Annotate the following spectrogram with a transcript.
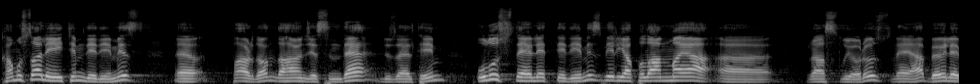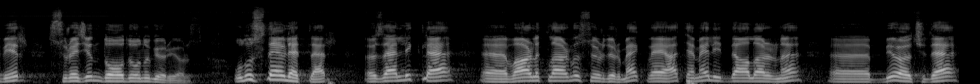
kamusal eğitim dediğimiz, e, pardon daha öncesinde düzelteyim, ulus devlet dediğimiz bir yapılanmaya e, rastlıyoruz veya böyle bir sürecin doğduğunu görüyoruz. Ulus devletler özellikle e, varlıklarını sürdürmek veya temel iddialarını e, bir ölçüde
